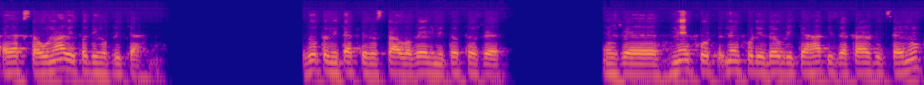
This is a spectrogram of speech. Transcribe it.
a jak sa unaví, tedy ho priťahne. Toto mi také zostalo veľmi toto, že, že nechúr, nechúr je dobrý ťahatý za každú cenu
